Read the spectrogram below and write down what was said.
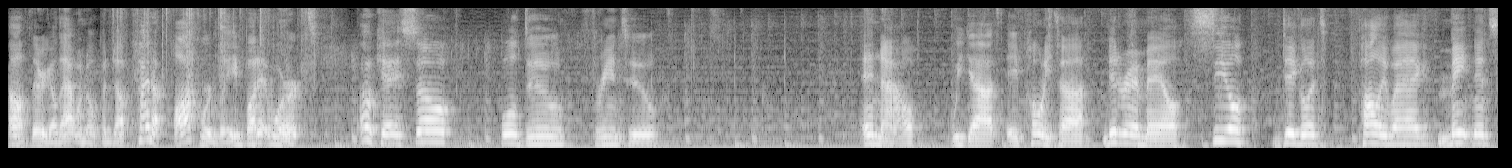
Oh, there you go. That one opened up. Kind of awkwardly, but it worked. Okay, so we'll do three and two. And now, we got a Ponyta, Nidoran Male, Seel, Diglett, Poliwag, Maintenance,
